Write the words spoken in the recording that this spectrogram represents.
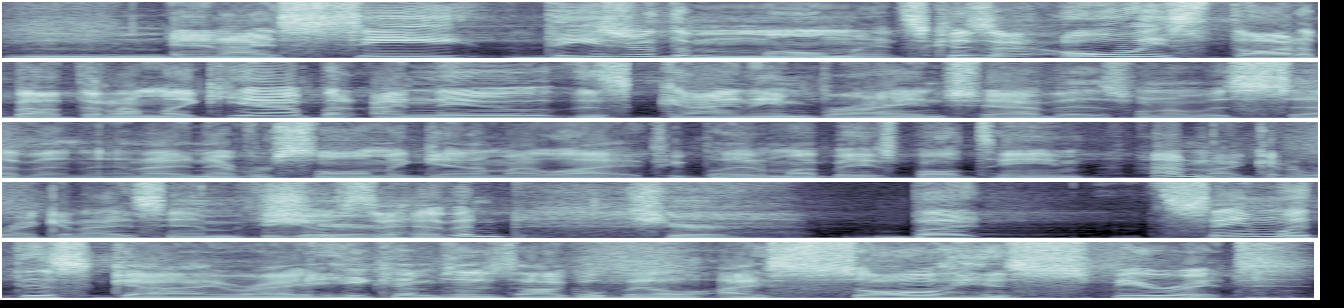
mm-hmm. and I see these are the moments because I always thought about that. I'm like, yeah, but I knew this guy named Brian Chavez when I was seven, and I never saw him again in my life. He played on my baseball team. I'm not going to recognize him if he goes to heaven. sure. But same with this guy, right? He comes to Taco Bell. I saw his spirit.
